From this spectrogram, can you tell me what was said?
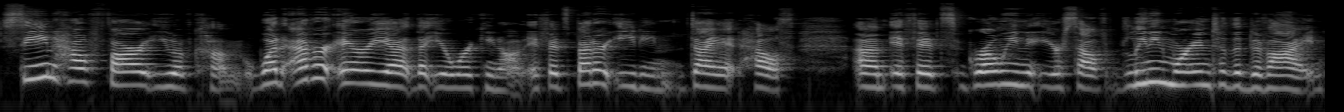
seeing how far you have come, whatever area that you're working on, if it's better eating, diet, health, um, if it's growing yourself, leaning more into the divine,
